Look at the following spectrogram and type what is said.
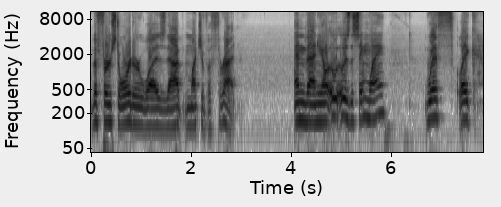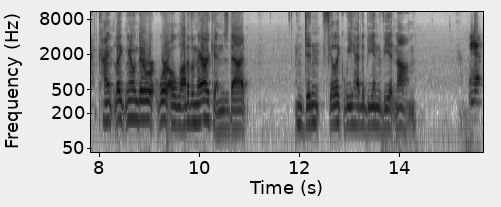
the First Order was that much of a threat. And then, you know, it, it was the same way with, like, kind like you know there were, were a lot of Americans that didn't feel like we had to be in Vietnam. Yeah.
